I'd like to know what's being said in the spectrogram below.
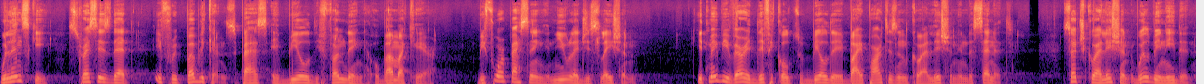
Wilensky stresses that if Republicans pass a bill defunding Obamacare before passing new legislation, it may be very difficult to build a bipartisan coalition in the Senate. Such coalition will be needed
